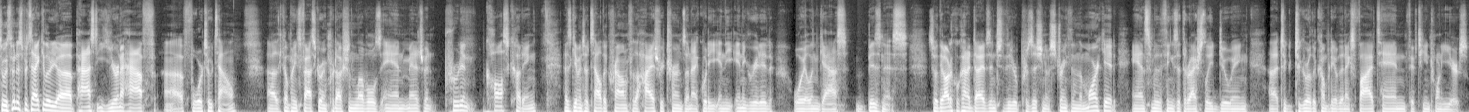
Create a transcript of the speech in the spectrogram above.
So it's been a spectacular uh, past year and a half uh, for Total. Uh, the company's fast-growing production levels and management prudent cost cutting has given Total the crown for the highest returns on equity in the integrated oil and gas business. So the article kind of dives into their position of strength in the market and some of the things that they're actually doing uh, to, to grow the company over the next 5, 10, 15, 20 years.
